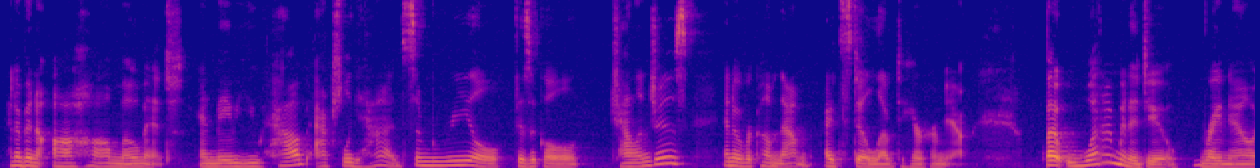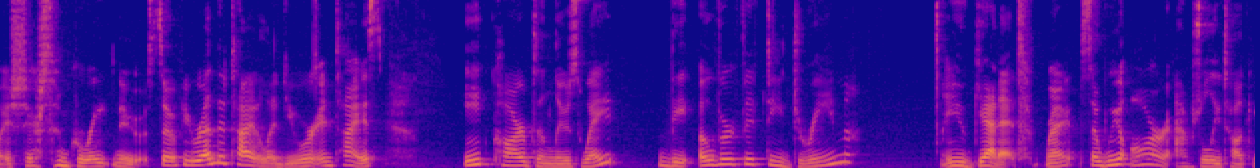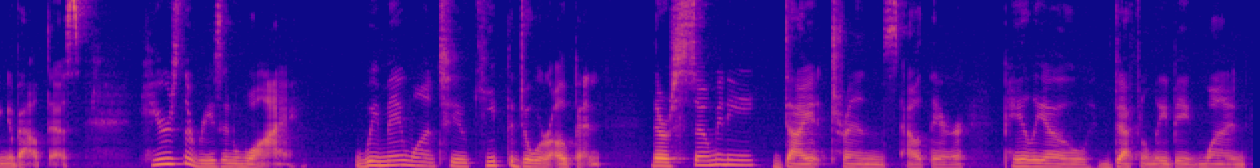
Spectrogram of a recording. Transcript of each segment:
kind of an aha moment, and maybe you have actually had some real physical challenges and overcome them, I'd still love to hear from you. But what I'm going to do right now is share some great news. So if you read the title and you were enticed, Eat Carbs and Lose Weight, the Over 50 Dream, you get it, right? So we are actually talking about this. Here's the reason why. We may want to keep the door open. There are so many diet trends out there paleo definitely being one.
